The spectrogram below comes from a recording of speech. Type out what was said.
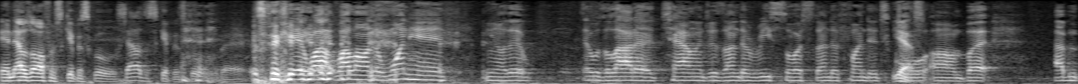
And that was all from skipping school. Shout out to skipping school, man. yeah, while, while on the one hand, you know, there there was a lot of challenges under resourced, underfunded school. Yes. Um, but I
